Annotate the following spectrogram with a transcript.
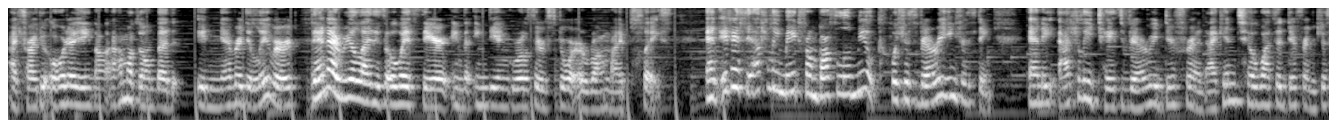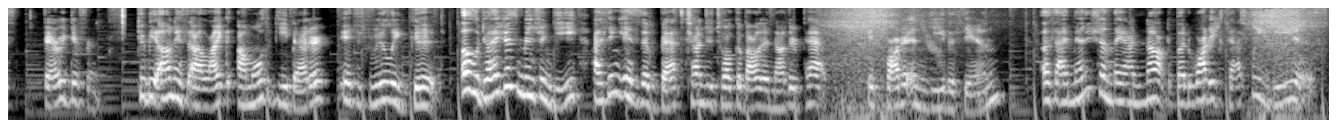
I tried to order it on Amazon but it never delivered. Then I realized it's always there in the Indian grocery store around my place. And it is actually made from buffalo milk, which is very interesting. And it actually tastes very different. I can tell what's the difference, just very different. To be honest, I like Amul's ghee better. It's really good. Oh, did I just mention ghee? I think it's the best time to talk about another pet. Is butter and ghee the same? As I mentioned, they are not, but what exactly ghee is?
